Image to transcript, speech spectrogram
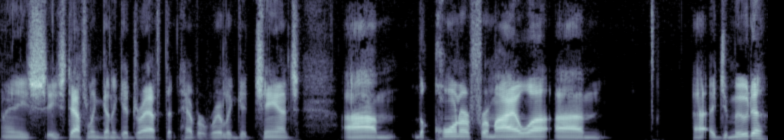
and he's he's definitely going to get drafted and have a really good chance. Um, the corner from Iowa, um, uh, Ajamuda,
